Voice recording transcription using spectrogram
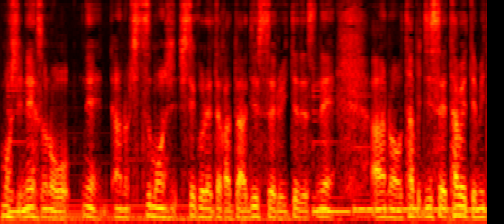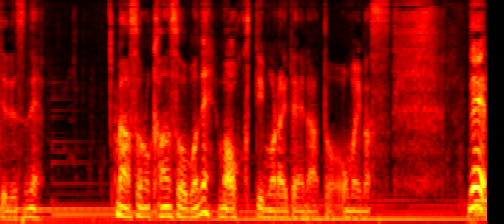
もしね、そのね、あの、質問してくれた方デュッセル行ってですね、あの、食べ、実際食べてみてですね、まあその感想もね、まあ送ってもらいたいなと思います。で、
